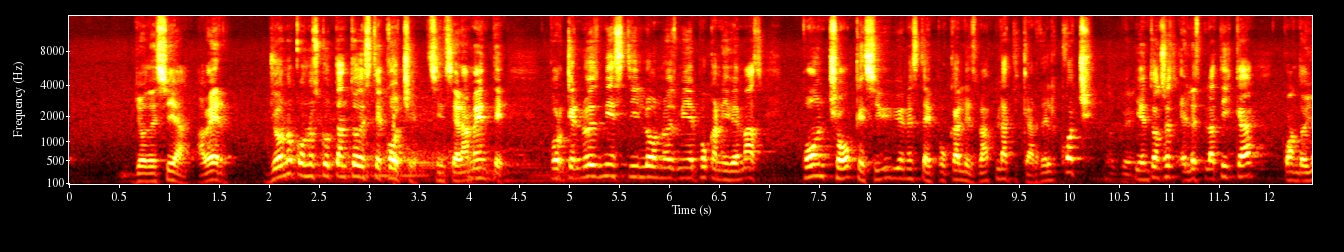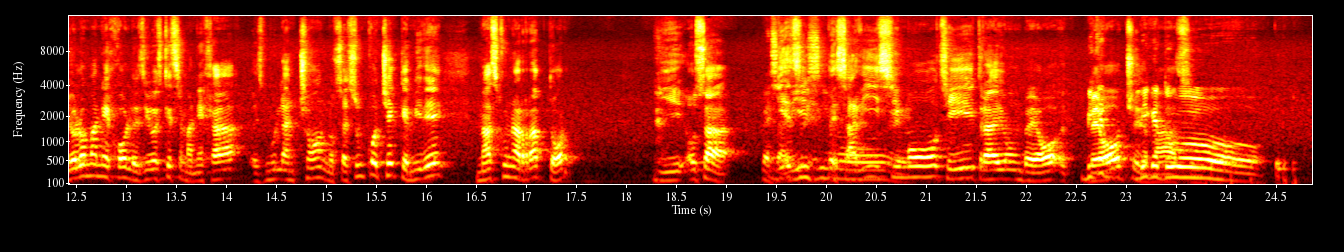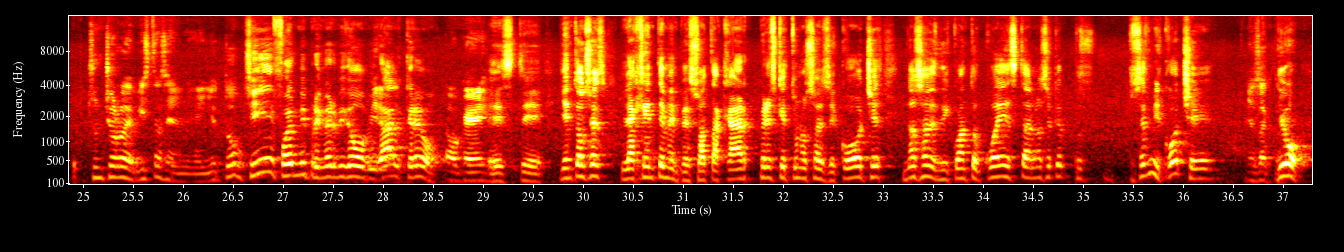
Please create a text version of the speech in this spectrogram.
yo decía, a ver, yo no conozco tanto de este coche, sinceramente, porque no es mi estilo, no es mi época ni demás. Poncho, que sí vivió en esta época, les va a platicar del coche. Y entonces él les platica, cuando yo lo manejo, les digo, es que se maneja, es muy lanchón, o sea, es un coche que mide más que una Raptor. Y, o sea, y es Pesadísimo. pesadísimo, sí, trae un V8, Vi que, V8 y vi que demás, tuvo un chorro de vistas en, en YouTube. Sí. Fue mi primer video viral, creo. Ok. Este, y entonces la gente me empezó a atacar, pero es que tú no sabes de coches, no sabes ni cuánto cuesta, no sé qué, pues, pues es mi coche. Exacto. Digo,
